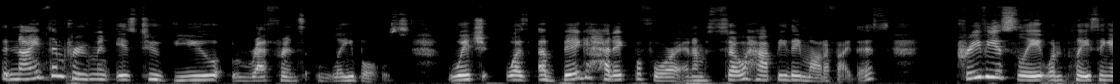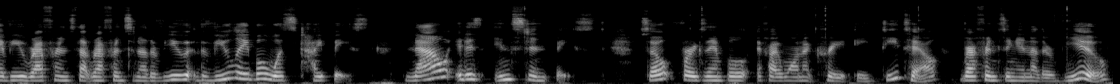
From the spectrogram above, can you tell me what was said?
The ninth improvement is to view reference labels, which was a big headache before, and I'm so happy they modified this. Previously, when placing a view reference that referenced another view, the view label was type-based. Now it is instance-based. So, for example, if I want to create a detail referencing another view,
